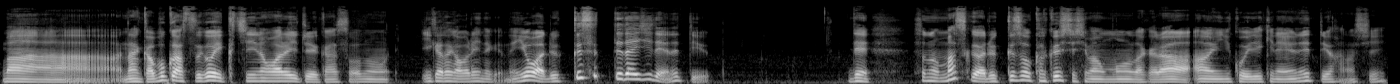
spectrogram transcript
まあなんか僕はすごい口の悪いというかその言い方が悪いんだけどね。要はルックスって大事だよねっていう。でそのマスクはルックスを隠してしまうものだから安易に恋できないよねっていう話。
